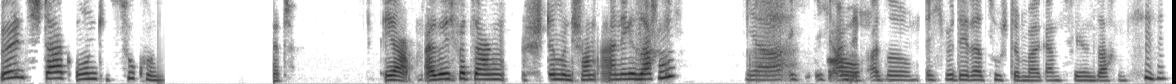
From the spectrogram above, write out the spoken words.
Willensstark und zukunftsorientiert. Ja, also ich würde sagen, stimmen schon einige Sachen. Ja, ich, ich auch. Also ich würde dir da zustimmen bei ganz vielen Sachen.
